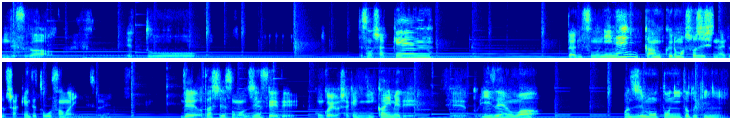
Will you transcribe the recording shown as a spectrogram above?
んですが、えっと、でその車検、だその2年間車所持しないと車検って通さないんですよね。で、私、その人生で、今回は車検2回目で、えっと、以前は、まあ、地元にいた時に、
